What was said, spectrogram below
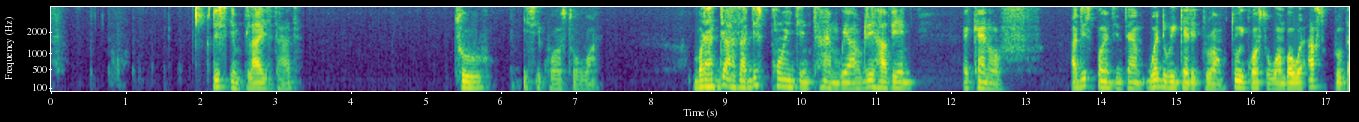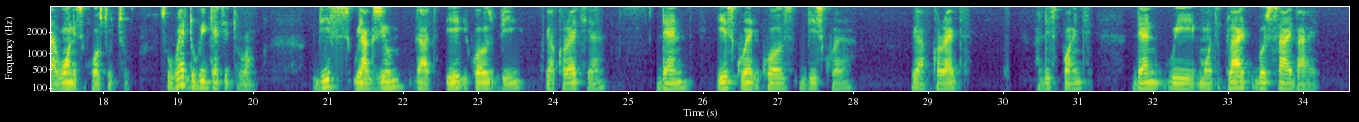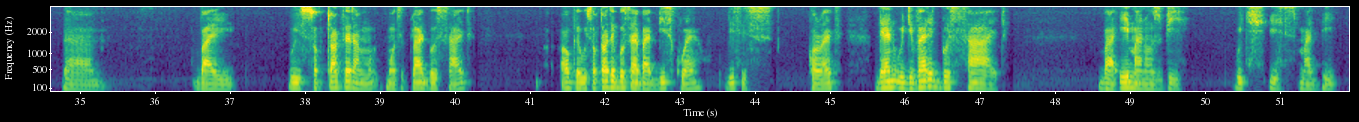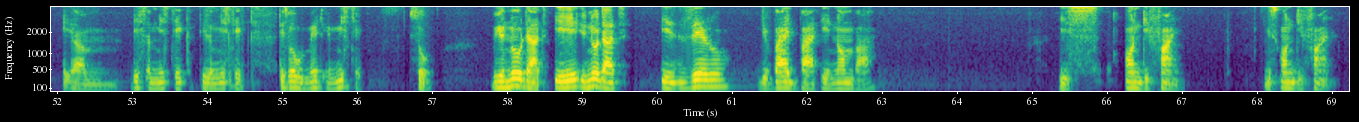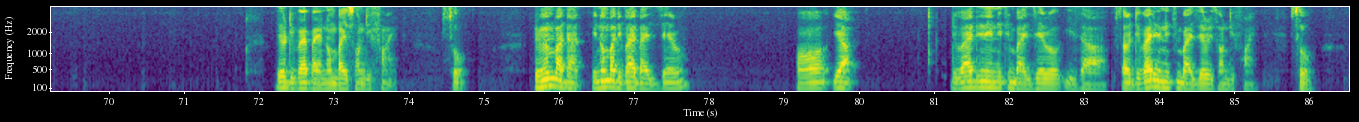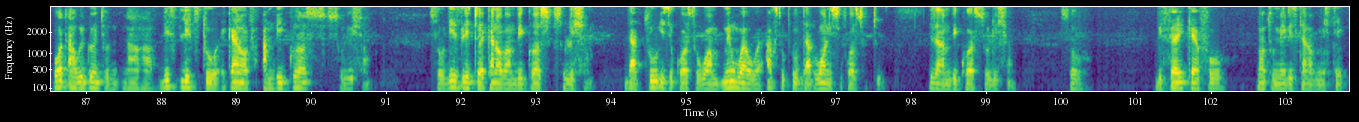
this implies that 2 is equals to 1 but at, as at this point in time we are already having a kind of at this point in time where do we get it wrong? 2 equals to 1 but we're asked to prove that 1 is equals to 2 so where do we get it wrong? This we assume that a equals b we are correct here. Then a square equals b square we are correct at this point. Then we multiplied both sides by um, by we subtracted and multiplied both sides okay we subtracted both sides by b square. This is correct. Then we divided both sides by a minus b which is might be um this is a mistake this is a mistake this is where we made a mistake. So you know that a you know that is zero divided by a number is undefined is undefined 0 divided by a number is undefined. So remember that a number divided by 0 or yeah dividing anything by 0 is uh sorry dividing anything by 0 is undefined. So what are we going to now have? This leads to a kind of ambiguous solution. So this leads to a kind of ambiguous solution that 2 is equals to 1. Meanwhile, we're asked to prove that 1 is equals to 2. This is an ambiguous solution. So be very careful not to make this kind of mistake.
